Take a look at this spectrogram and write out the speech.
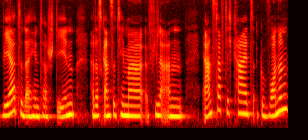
Werte dahinter stehen, hat das ganze Thema viel an Ernsthaftigkeit gewonnen.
